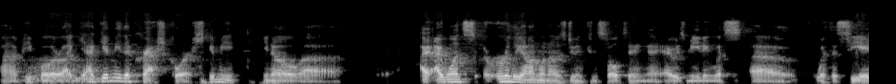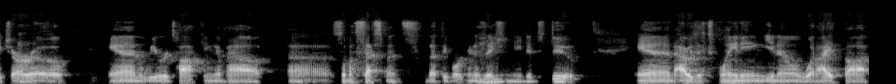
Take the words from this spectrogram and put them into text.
uh, people are like, yeah, give me the crash course. Give me, you know, uh, I, I, once early on when I was doing consulting, I, I was meeting with uh, with a CHRO, and we were talking about uh, some assessments that the organization mm-hmm. needed to do. And I was explaining, you know, what I thought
